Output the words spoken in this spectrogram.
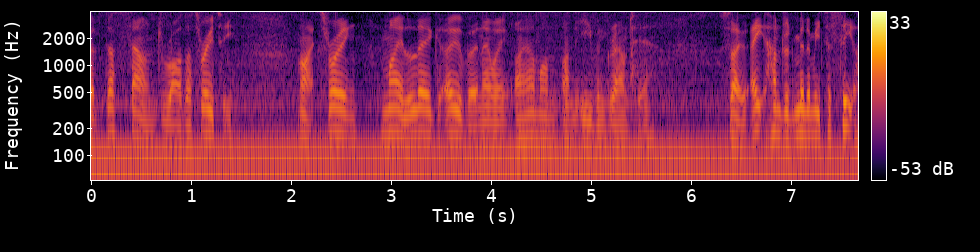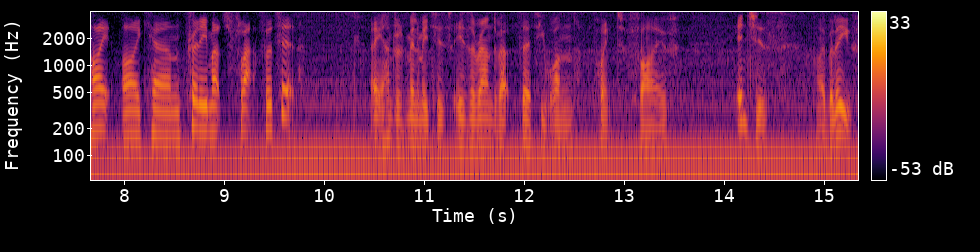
But it does sound rather throaty. Right, throwing my leg over. Now I am on uneven ground here. So 800 millimeter seat height, I can pretty much flat foot it. 800 millimeters is around about 31.5 inches, I believe.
